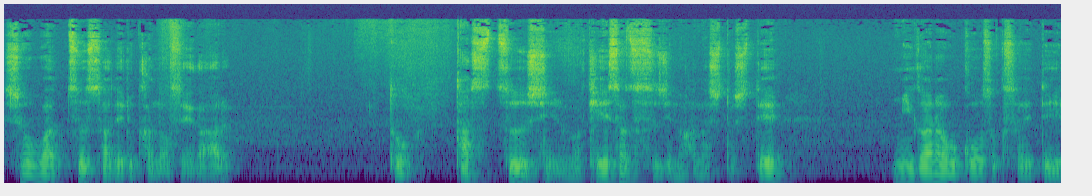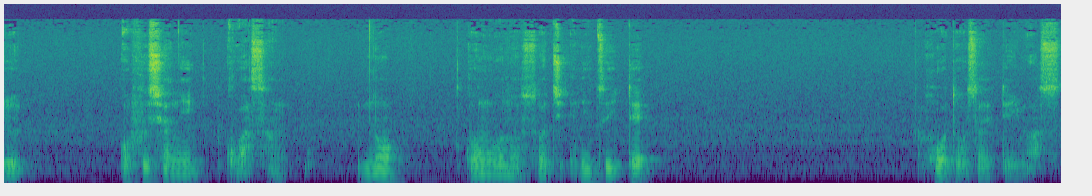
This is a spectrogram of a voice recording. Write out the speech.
処罰される可能性がある。とタス通信は警察筋の話として身柄を拘束されているオフシャニコワさんの今後の措置について報道されています。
